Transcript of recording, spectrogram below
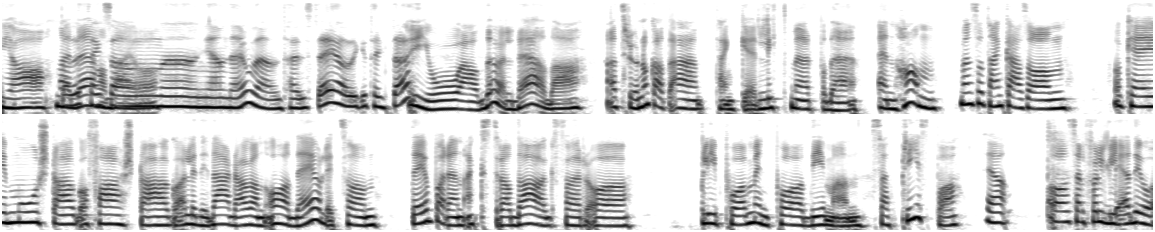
Ja, Da nei, hadde det tenkt hadde jeg jo. sånn eh, Ja, men det er jo Valentine's Day, hadde du ikke tenkt det? Jo, jeg hadde vel det, da. Jeg tror nok at jeg tenker litt mer på det enn han. Men så tenker jeg sånn Ok, morsdag og farsdag og alle de der dagene òg, det er jo litt sånn Det er jo bare en ekstra dag for å bli påminnet på de man setter pris på. Ja. Og selvfølgelig er det jo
